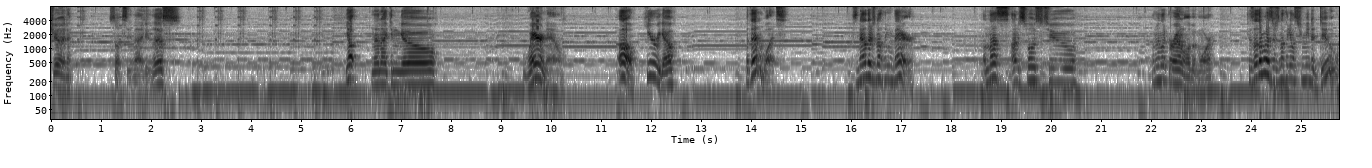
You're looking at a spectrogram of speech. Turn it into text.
Should. So let's see, then I do this. Yup, then I can go... Where now? Oh, here we go. But then what? Because now there's nothing there. Unless I'm supposed to... Let me look around a little bit more. Because otherwise there's nothing else for me to do.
